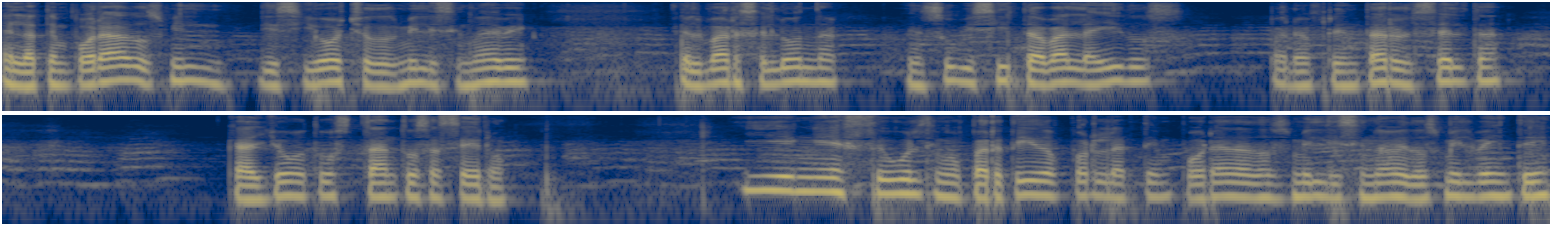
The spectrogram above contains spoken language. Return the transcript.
En la temporada 2018-2019, el Barcelona en su visita a Balaídos para enfrentar al Celta cayó dos tantos a cero. Y en este último partido por la temporada 2019-2020,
